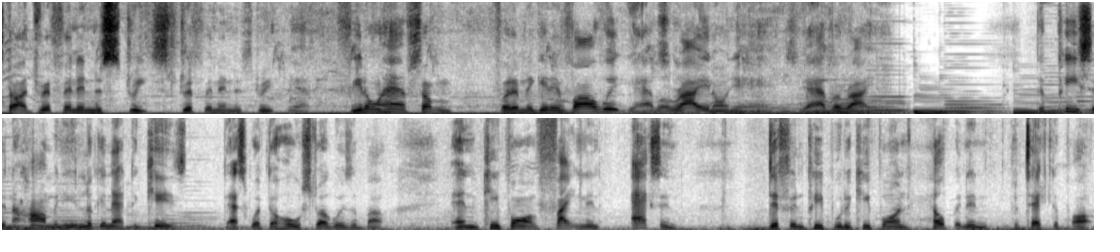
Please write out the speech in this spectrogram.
start drifting in the streets, drifting in the streets. Yeah. If you don't have something for them to get involved with, you have a riot on your hands. You have a riot. The peace and the harmony, looking at the kids, that's what the whole struggle is about. And keep on fighting and asking different people to keep on helping and protect the park.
